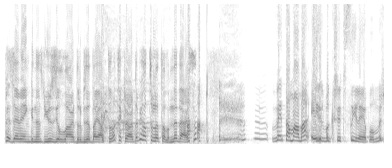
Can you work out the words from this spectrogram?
pezevenginin yüzyıllardır bize dayattığını tekrar da bir hatırlatalım. Ne dersin? Ve tamamen eril bakış açısıyla yapılmış.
